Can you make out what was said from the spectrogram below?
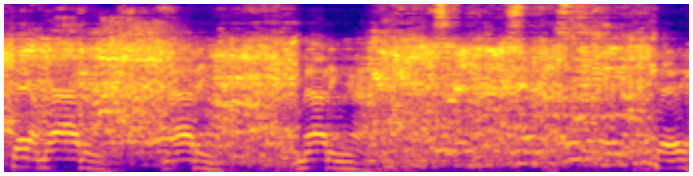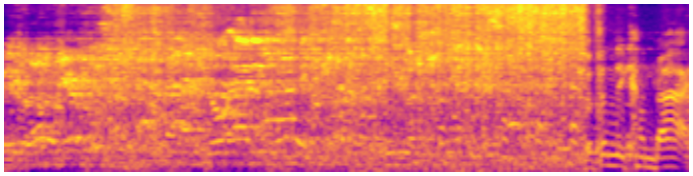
okay. I'm adding, I'm adding, I'm adding that. But then they come back.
